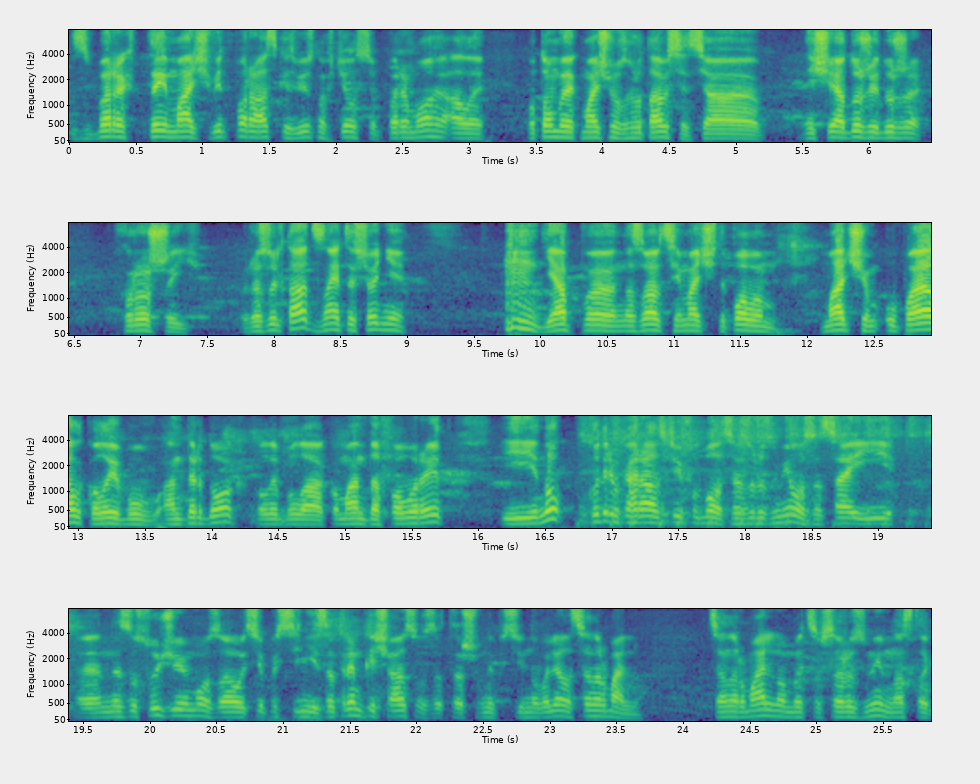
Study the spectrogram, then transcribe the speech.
зберегти матч від поразки. Звісно, хотілося перемоги, але по тому, як матч розгортався, ця нічия дуже і дуже хороший результат. Знаєте, сьогодні я б е, назвав цей матч типовим матчем УПЛ, коли був андердог, коли була команда фаворит. І ну, Кудрівка грала свій футбол, це зрозуміло. За це її е, не засуджуємо за оці постійні затримки часу, за те, що вони постійно валяли. Це нормально. Це нормально, ми це все розуміємо. У нас так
